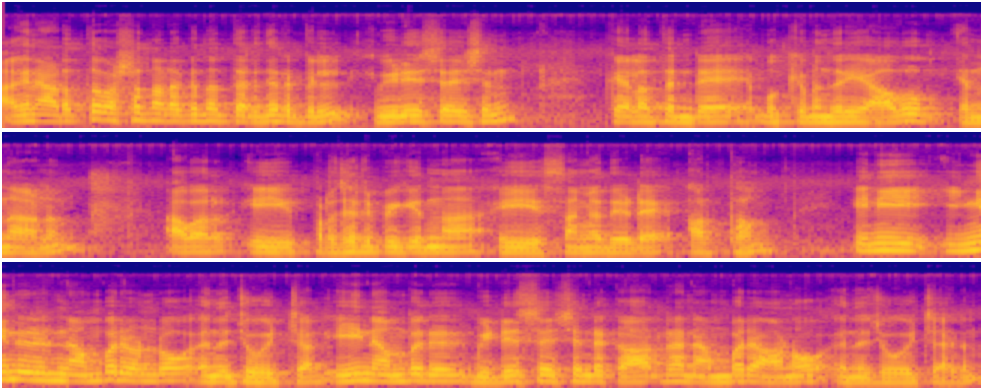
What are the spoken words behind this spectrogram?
അങ്ങനെ അടുത്ത വർഷം നടക്കുന്ന തെരഞ്ഞെടുപ്പിൽ വി ഡി ശേഷൻ കേരളത്തിന്റെ മുഖ്യമന്ത്രിയാവും എന്നാണ് അവർ ഈ പ്രചരിപ്പിക്കുന്ന ഈ സംഗതിയുടെ അർത്ഥം. ഇനി ഇങ്ങനൊരു നമ്പറുണ്ടോ എന്ന് ചോദിച്ചാൽ ഈ നമ്പർ വി ഡി സേച്ചിന്റെ കാറിന്റെ നമ്പറാണോ എന്ന് ചോദിച്ചാലും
